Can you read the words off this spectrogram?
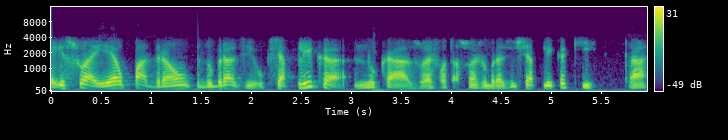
Isso aí é o padrão do Brasil. O que se aplica, no caso, às votações no Brasil, se aplica aqui, tá?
